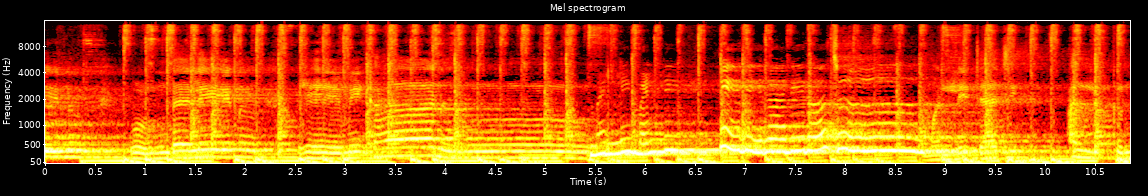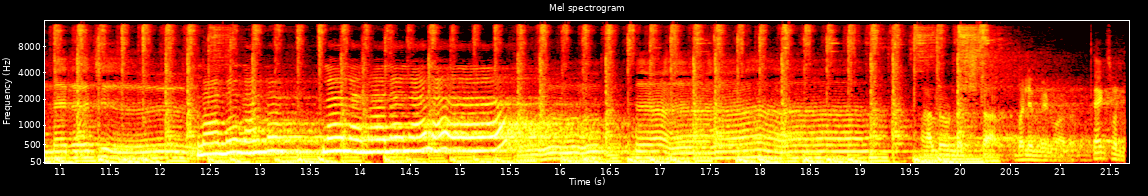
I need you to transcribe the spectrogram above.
Balim Renwala. Thanks for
